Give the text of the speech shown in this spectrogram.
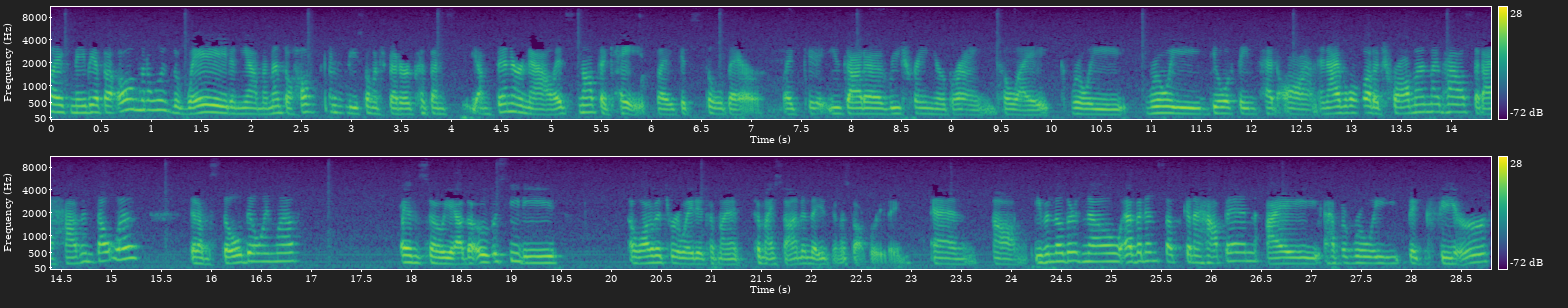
like maybe i thought oh i'm gonna lose the weight and yeah my mental health's gonna be so much better because i'm i'm thinner now. It's not the case. Like it's still there. Like it, you gotta retrain your brain to like really really deal with things head on. And i have a lot of trauma in my past that i haven't dealt with that i'm still dealing with. And so yeah the ocd a lot of it's related to my to my son and that he's going to stop breathing. And um, even though there's no evidence that's going to happen, I have a really big fear.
